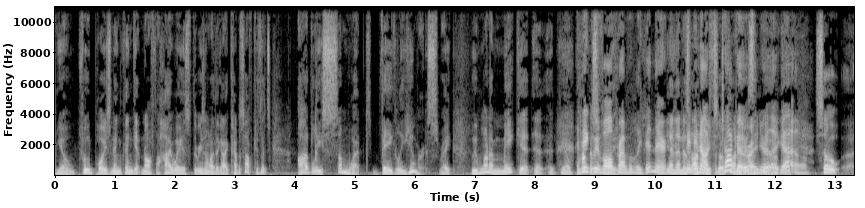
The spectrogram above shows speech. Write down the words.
you know food poisoning thing getting off the highway is the reason why the guy cut us off because it's oddly somewhat vaguely humorous, right? We want to make it, uh, uh, you know. I think we've all probably been there. Yeah, and then it's Maybe not, not so tacos, funny, right? and you're Yeah, like, okay. uh-oh. So, uh,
